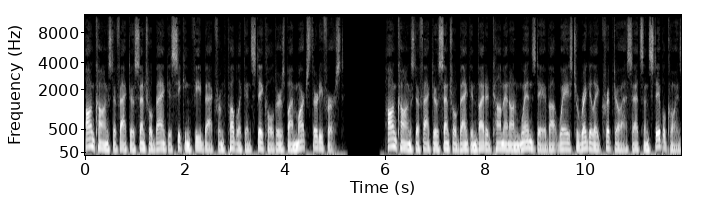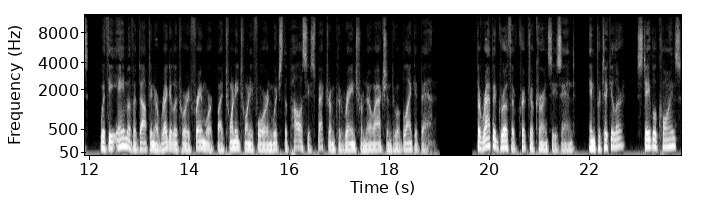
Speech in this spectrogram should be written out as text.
Hong Kong's de facto central bank is seeking feedback from public and stakeholders by March 31st. Hong Kong's de facto central bank invited comment on Wednesday about ways to regulate crypto assets and stablecoins, with the aim of adopting a regulatory framework by 2024 in which the policy spectrum could range from no action to a blanket ban. The rapid growth of cryptocurrencies and, in particular, stablecoins,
